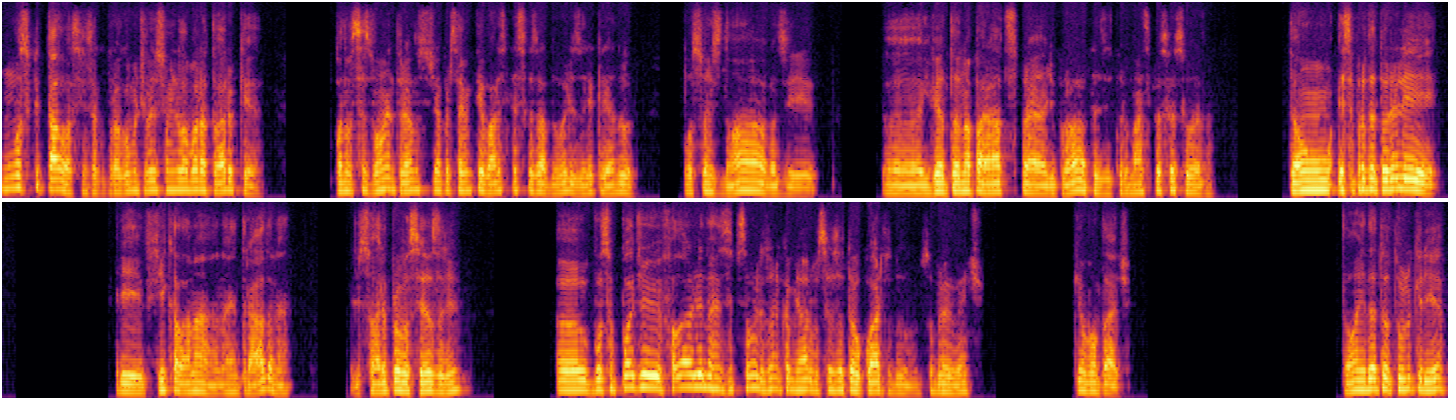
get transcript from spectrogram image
um hospital, assim, só que por algum motivo eles chamam de laboratório, porque quando vocês vão entrando, vocês já percebem que tem vários pesquisadores ali criando poções novas e ah, inventando aparatos pra, de prótese e tudo mais para as pessoas, né? Então, esse protetor, ele, ele fica lá na, na entrada, né? Ele só olha para vocês ali. Ah, você pode falar ali na recepção, eles vão encaminhar vocês até o quarto do sobrevivente. Fique à vontade. Então, ainda é teu turno, queria.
